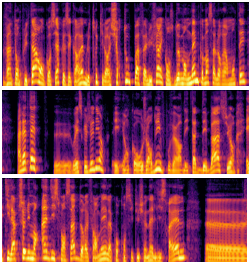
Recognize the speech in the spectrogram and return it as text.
20 ans plus tard, on considère que c'est quand même le truc qu'il aurait surtout pas fallu faire et qu'on se demande même comment ça leur est remonté à la tête. Euh, vous voyez ce que je veux dire? Et, encore aujourd'hui, vous pouvez avoir des tas de débats sur est-il absolument indispensable de réformer la Cour constitutionnelle d'Israël? Euh,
